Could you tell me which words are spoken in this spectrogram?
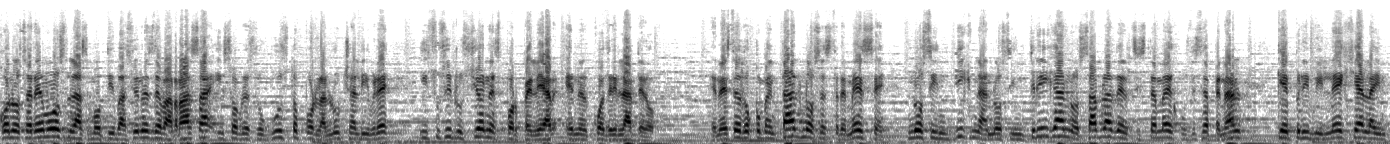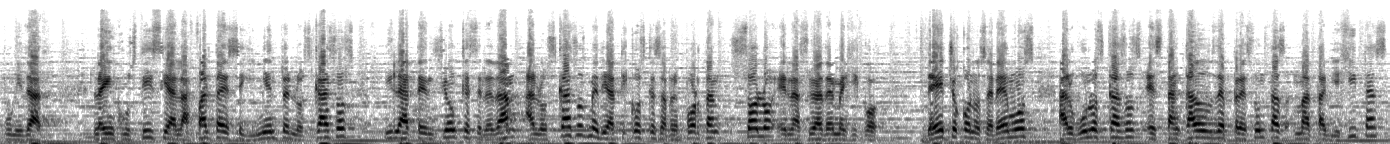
conoceremos las motivaciones de Barraza y sobre su gusto por la lucha libre y sus ilusiones por pelear en el cuadrilátero. En este documental nos estremece, nos indigna, nos intriga, nos habla del sistema de justicia penal que privilegia la impunidad, la injusticia, la falta de seguimiento en los casos y la atención que se le dan a los casos mediáticos que se reportan solo en la Ciudad de México. De hecho, conoceremos algunos casos estancados de presuntas mataviejitas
